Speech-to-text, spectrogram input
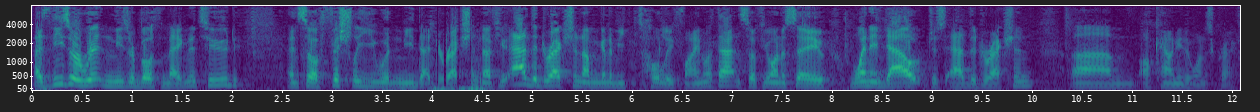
as these are written, these are both magnitude. And so officially, you wouldn't need that direction. Now, if you add the direction, I'm going to be totally fine with that. And so if you want to say, when in doubt, just add the direction, um, I'll count either one as correct.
